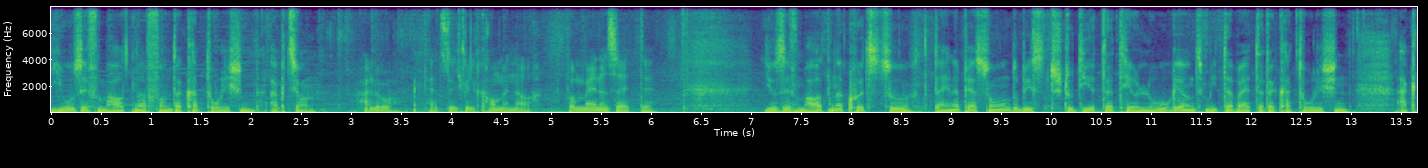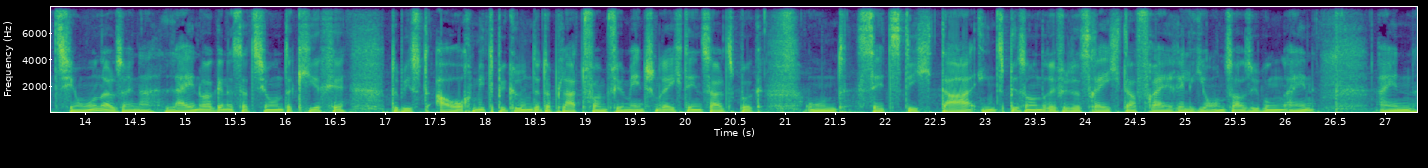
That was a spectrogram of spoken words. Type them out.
Josef Mautner von der Katholischen Aktion. Hallo, herzlich willkommen auch von meiner Seite. Josef Mautner, kurz zu deiner Person. Du bist studierter Theologe und Mitarbeiter der Katholischen Aktion, also einer Laienorganisation der Kirche. Du bist auch Mitbegründer der Plattform für Menschenrechte in Salzburg und setzt dich da insbesondere für das Recht auf freie Religionsausübung ein. Ein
